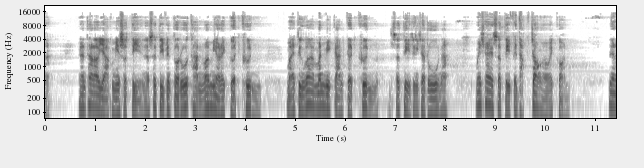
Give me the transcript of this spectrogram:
นะงั้นถ้าเราอยากมีสตินะสติเป็นตัวรู้ทันว่ามีอะไรเกิดขึ้น หมายถึงว่ามันมีการเกิดขึ้น สติถึงจะรู้นะ ไม่ใช่สติไปดักจ้องเอาไว้ก่อน เนี่ย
